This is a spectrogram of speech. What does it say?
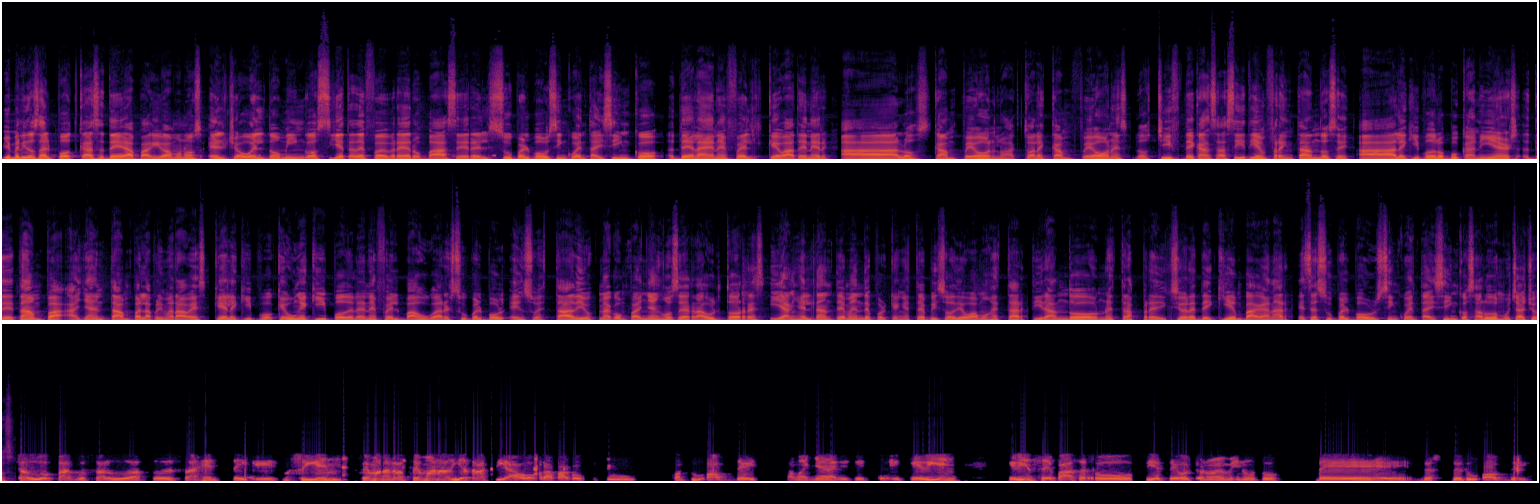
Bienvenidos al podcast de Apag y Vámonos el show. El domingo 7 de febrero va a ser el Super Bowl 55 de la NFL que va a tener a los campeones, los actuales campeones, los Chiefs de Kansas City enfrentándose al equipo de los Buccaneers de Tampa. Allá en Tampa es la primera vez que el equipo, que un equipo de la NFL va a jugar el Super Bowl en su estadio. Me acompañan José Raúl Torres y Ángel Dante Méndez porque en este episodio vamos a estar tirando nuestras predicciones de quién va a ganar ese Super Bowl 55 Saludos, muchachos. Saludos, Paco. Saludos a toda esa gente que nos siguen semana tras semana, día tras día. Ahora, Paco, con tu, con tu update esta mañana. Que, que, bien que bien se pasa esos 7, 8, 9 minutos de, de, tu update.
